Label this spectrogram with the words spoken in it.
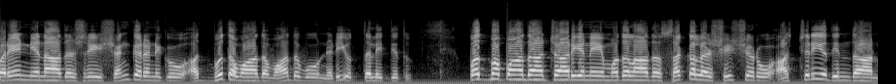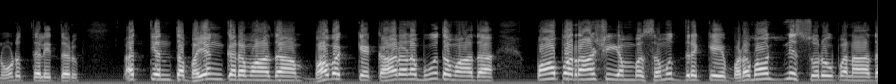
ವರೇಣ್ಯನಾದ ಶ್ರೀ ಶಂಕರನಿಗೂ ಅದ್ಭುತವಾದ ವಾದವು ನಡೆಯುತ್ತಲಿದ್ದಿತು. ಪದ್ಮಪಾದಾಚಾರ್ಯನೇ ಮೊದಲಾದ ಸಕಲ ಶಿಷ್ಯರು ಆಶ್ಚರ್ಯದಿಂದ ನೋಡುತ್ತಲಿದ್ದರು. ಅತ್ಯಂತ ಭಯಂಕರವಾದ, ಭಾವಕ್ಕೆ ಕಾರಣಭೂತವಾದ ಪಾಪರಾಶಿ ಎಂಬ ಸಮುದ್ರಕ್ಕೆ ಬಡಮಾಗ್ನಿ ಸ್ವರೂಪನಾದ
